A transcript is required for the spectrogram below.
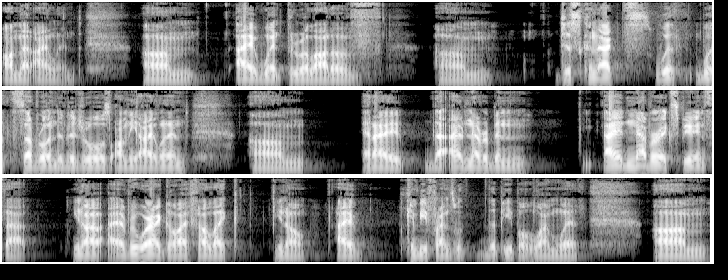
on that island? Um, I went through a lot of, um, disconnects with, with several individuals on the island. Um, and I, that I've never been, I had never experienced that you know, everywhere I go, I felt like, you know, I can be friends with the people who I'm with, um,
